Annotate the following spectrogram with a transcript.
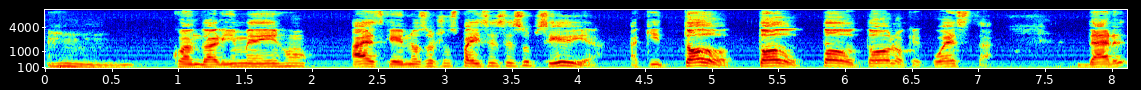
cuando alguien me dijo, ah, es que en los otros países se subsidia. Aquí todo, todo, todo, todo lo que cuesta dar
